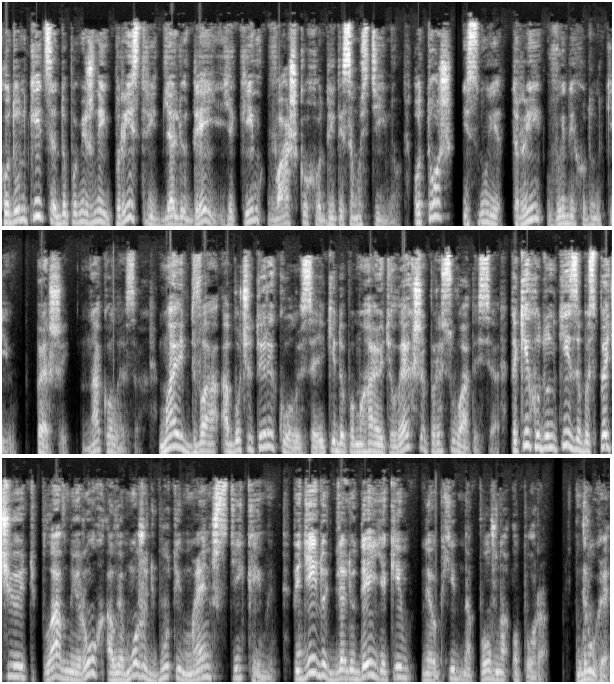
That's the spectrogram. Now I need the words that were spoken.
Ходунки це допоміжний пристрій для людей, яким важко ходити самостійно. Отож, існує три види ходунків. Перший на колесах. Мають два або чотири колеса, які допомагають легше пересуватися. Такі ходунки забезпечують плавний рух, але можуть бути менш стійкими. Підійдуть для людей, яким необхідна повна опора. Друге,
